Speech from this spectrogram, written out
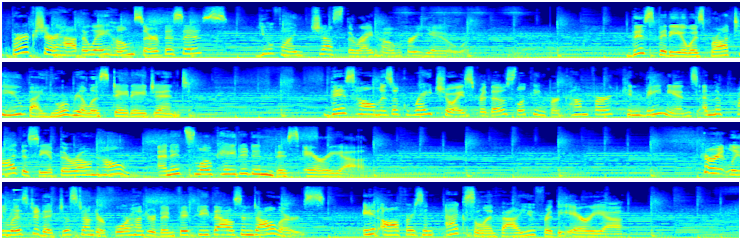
At Berkshire Hathaway Home Services, you'll find just the right home for you. This video is brought to you by your real estate agent. This home is a great choice for those looking for comfort, convenience, and the privacy of their own home, and it's located in this area. Currently listed at just under $450,000, it offers an excellent value for the area.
